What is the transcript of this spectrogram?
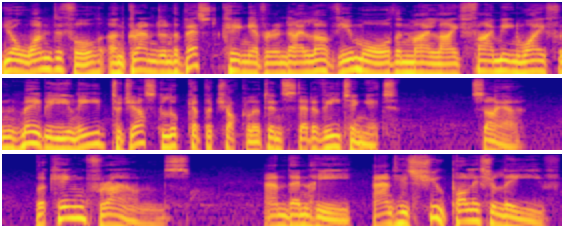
You're wonderful and grand and the best king ever, and I love you more than my life. I mean, wife, and maybe you need to just look at the chocolate instead of eating it. Sire. The king frowns. And then he and his shoe polisher leave.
